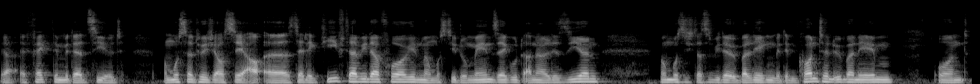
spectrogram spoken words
äh, ja, Effekte mit erzielt. Man muss natürlich auch sehr äh, selektiv da wieder vorgehen, man muss die Domain sehr gut analysieren, man muss sich das wieder überlegen mit dem Content übernehmen und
